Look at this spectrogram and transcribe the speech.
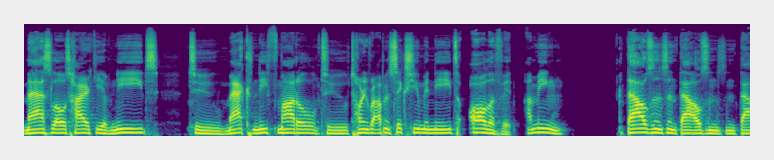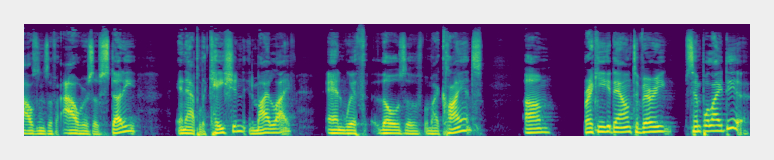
Maslow's hierarchy of needs to Max Neef model to Tony Robbins' six human needs, all of it. I mean, thousands and thousands and thousands of hours of study and application in my life and with those of my clients, um, breaking it down to very simple idea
